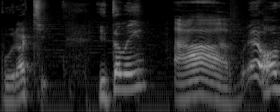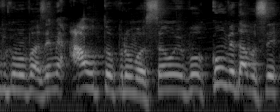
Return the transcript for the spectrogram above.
por aqui. E também Ah, é óbvio que eu vou fazer minha autopromoção e vou convidar você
